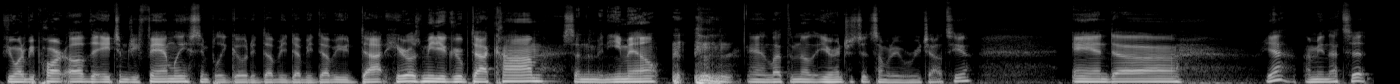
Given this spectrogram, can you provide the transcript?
if you want to be part of the HMG family, simply go to www.heroesmediagroup.com, send them an email, and let them know that you're interested. Somebody will reach out to you. And uh, yeah, I mean, that's it.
